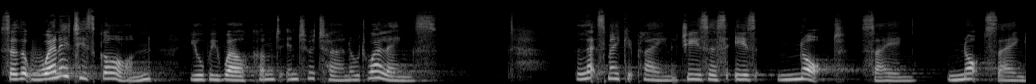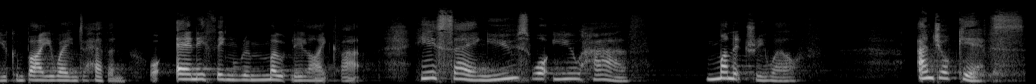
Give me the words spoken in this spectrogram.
so that when it is gone, you'll be welcomed into eternal dwellings. Let's make it plain. Jesus is not saying, not saying you can buy your way into heaven or anything remotely like that. He is saying, use what you have, monetary wealth, and your gifts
